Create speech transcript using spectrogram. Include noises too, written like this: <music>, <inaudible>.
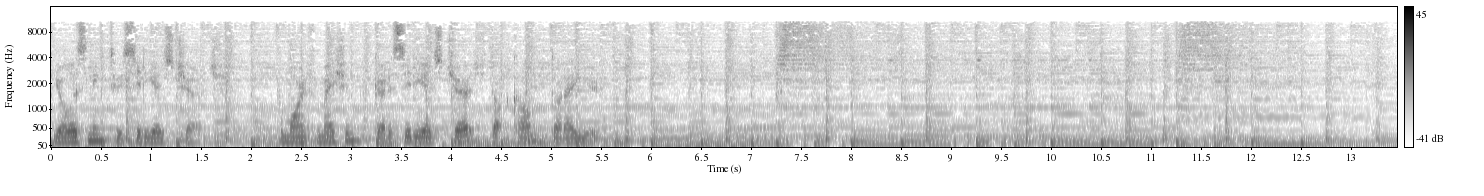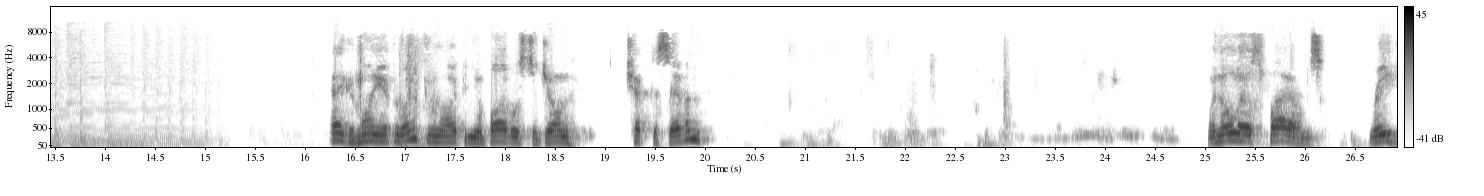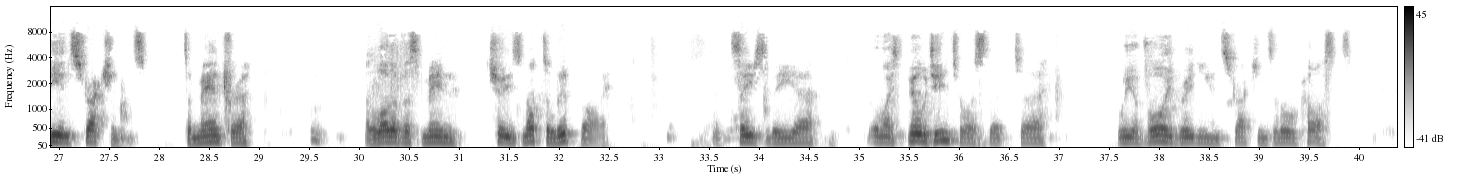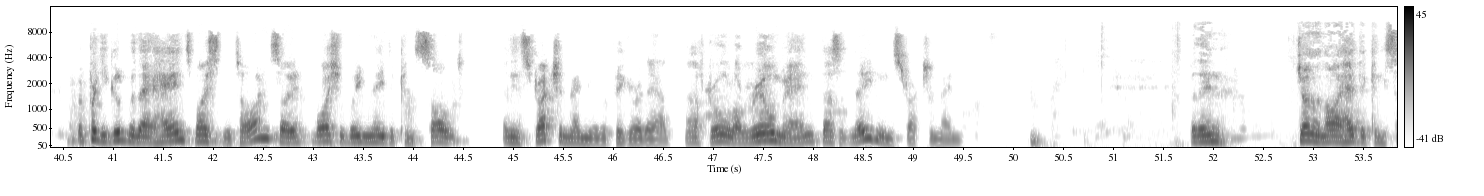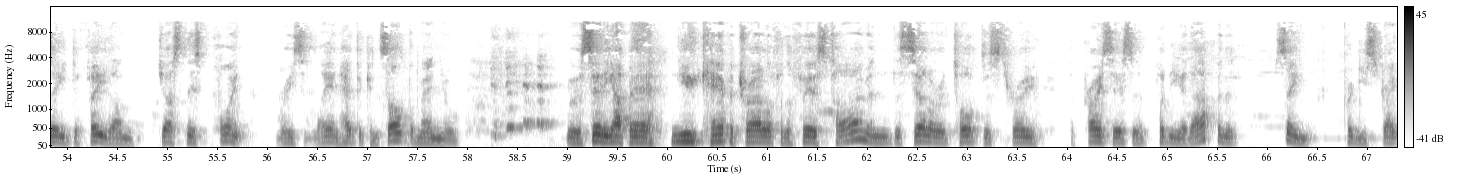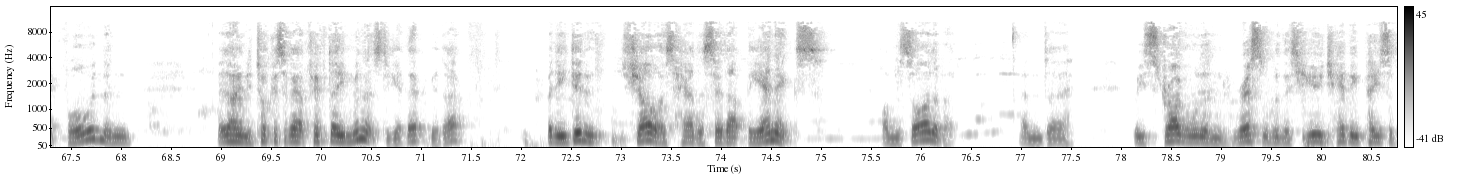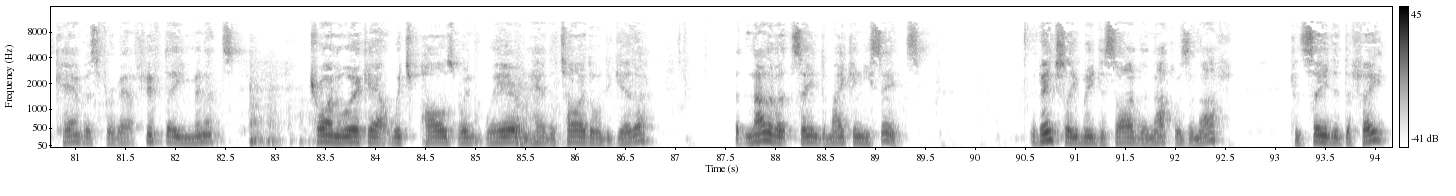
You're listening to City Edge Church. For more information, go to cityedgechurch.com.au. Hey, good morning everyone. If you want to open your Bibles to John chapter 7. When all else fails, read the instructions. It's a mantra a lot of us men choose not to live by. It seems to be uh, almost built into us that uh, we avoid reading instructions at all costs. We're pretty good with our hands most of the time, so why should we need to consult an instruction manual to figure it out? After all, a real man doesn't need an instruction manual. But then John and I had to concede defeat on just this point recently and had to consult the manual. We were setting up our new camper trailer for the first time and the seller had talked us through the process of putting it up and it seemed pretty straightforward and it only took us about 15 minutes to get that bit up. But he didn't show us how to set up the annex on the side of it. And uh, we struggled and wrestled with this huge, heavy piece of canvas for about 15 minutes, trying to work out which poles went where and how to tie it all together. But none of it seemed to make any sense. Eventually, we decided enough was enough, conceded defeat,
